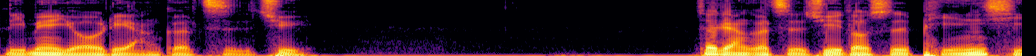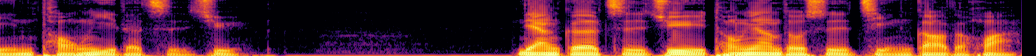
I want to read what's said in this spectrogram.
里面有两个子句，这两个子句都是平行同义的子句。两个子句同样都是警告的话。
